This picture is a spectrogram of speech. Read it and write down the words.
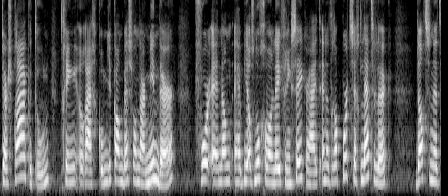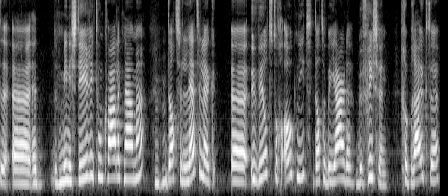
ter sprake toen. Het ging er eigenlijk om, je kan best wel naar minder. Voor, en dan heb je alsnog gewoon leveringszekerheid. En het rapport zegt letterlijk dat ze het, eh, het, het ministerie toen kwalijk namen. Dat ze letterlijk, eh, u wilt toch ook niet dat de bejaarden bevriezen. Gebruikten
